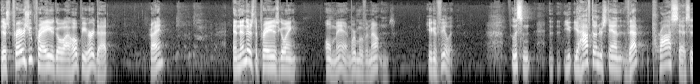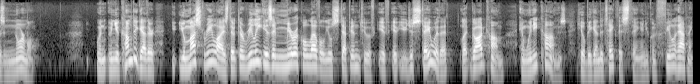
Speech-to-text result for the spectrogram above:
There's prayers you pray, you go, I hope you heard that, right? And then there's the prayers going, oh man, we're moving mountains. You can feel it. Listen, you, you have to understand that process is normal. When, when you come together, you must realize that there really is a miracle level you'll step into if, if, if, you just stay with it, let God come, and when He comes, He'll begin to take this thing, and you can feel it happening.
